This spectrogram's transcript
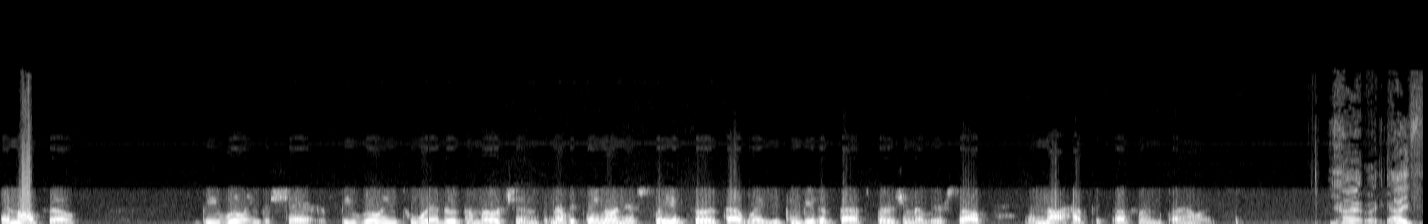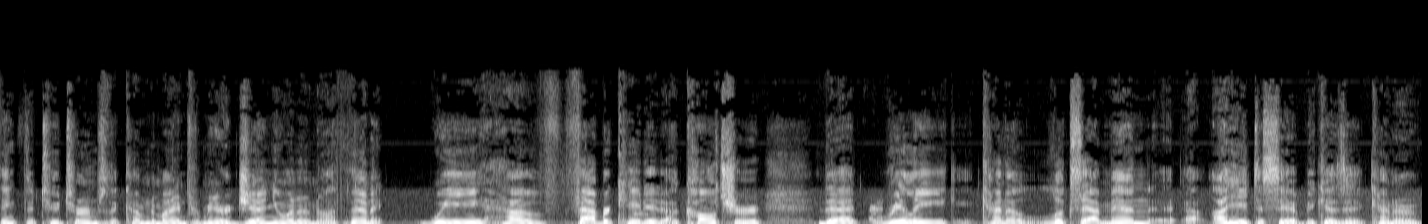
And also, be willing to share. Be willing to wear those emotions and everything on your sleeve so that that way you can be the best version of yourself and not have to suffer in silence. I, I think the two terms that come to mind for me are genuine and authentic we have fabricated a culture that really kind of looks at men. Uh, I hate to say it because it kind of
